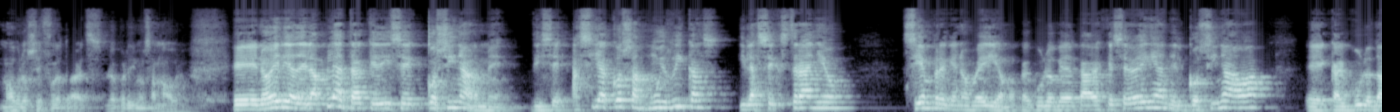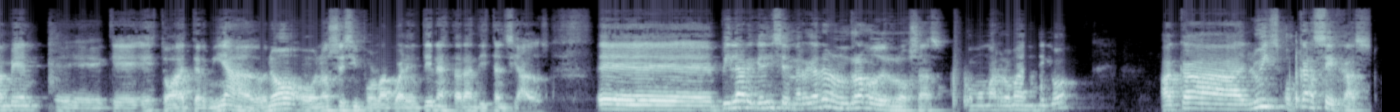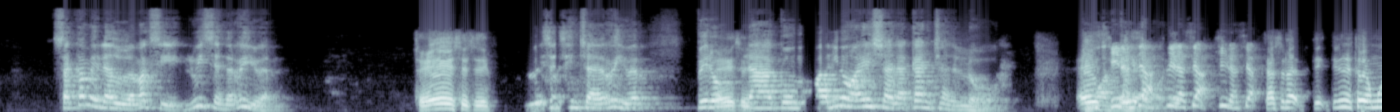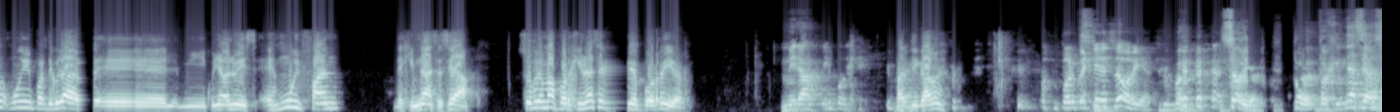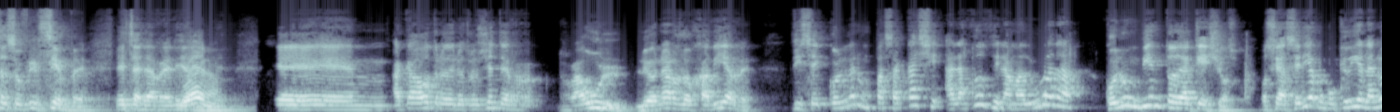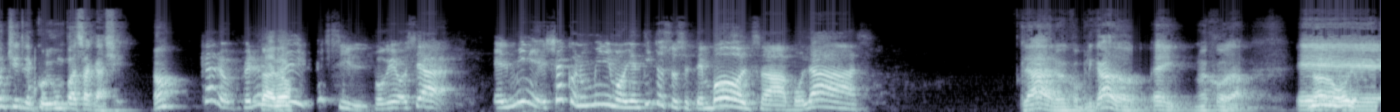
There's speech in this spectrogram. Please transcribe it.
Mauro se fue otra vez, lo perdimos a Mauro. Eh, Noelia de la Plata que dice, cocinarme. Dice, hacía cosas muy ricas y las extraño siempre que nos veíamos. Calculo que cada vez que se veían, él cocinaba. Eh, calculo también eh, que esto ha terminado, ¿no? O no sé si por la cuarentena estarán distanciados. Pilar que dice, me regalaron un ramo de rosas, como más romántico. Acá Luis Oscar Cejas. Sacame la duda, Maxi. Luis es de River. Sí, sí, sí. Luis es hincha de River, pero la acompañó a ella a la cancha del Lobo. gira hacia, gira hacia, gira hacia. Tiene una historia muy, muy particular, eh, mi cuñado Luis. Es muy fan de gimnasia, o sea, sufre más por gimnasia que por River. Mirá. Prácticamente. Por cuestiones obvias. es obvio. Por, gimnasia vas a sufrir siempre. Esa es la realidad. Eh, acá otro de nuestros oyentes, Raúl Leonardo Javier, dice: colgar un pasacalle a las 2 de la madrugada con un viento de aquellos. O sea, sería como que hoy a la noche le colgó un pasacalle, ¿no? Claro, pero es muy difícil, porque, o sea, el mini, ya con un mínimo vientito eso se te embolsa, volás. Claro, es complicado. Ey, no es joda. Eh,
